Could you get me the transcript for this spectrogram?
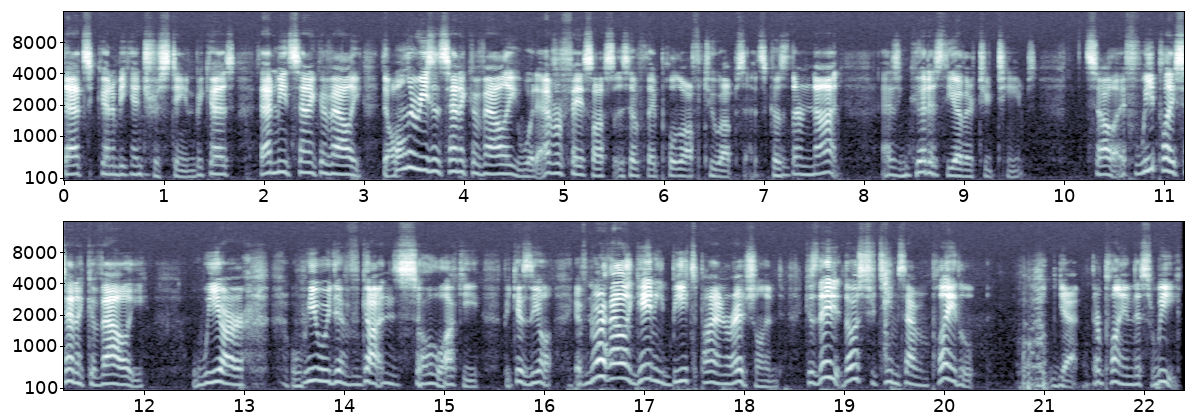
that's going to be interesting because that means Seneca Valley. The only reason Seneca Valley would ever face us is if they pulled off two upsets because they're not as good as the other two teams. So if we play Seneca Valley, we are we would have gotten so lucky because the if North Allegheny beats Pine Richland because they those two teams haven't played yet. They're playing this week.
